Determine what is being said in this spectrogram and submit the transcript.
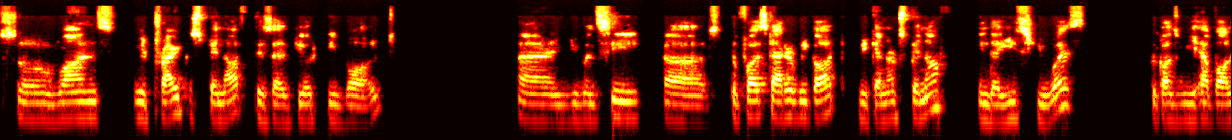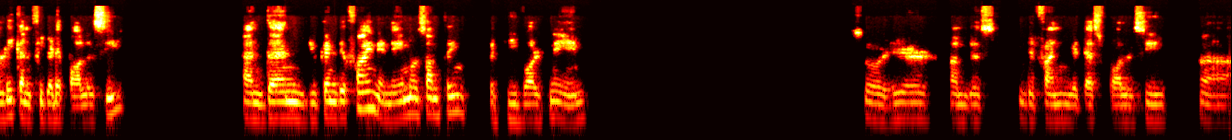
So once we try to spin off this Azure Key Vault, and you will see uh, the first error we got, we cannot spin off in the East US because we have already configured a policy. And then you can define a name or something, the key vault name. So here I'm just defining a test policy. Uh,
